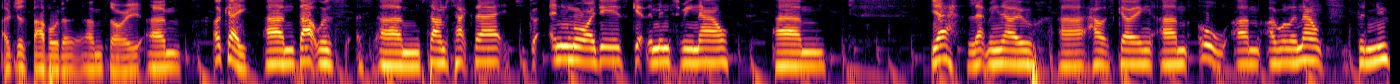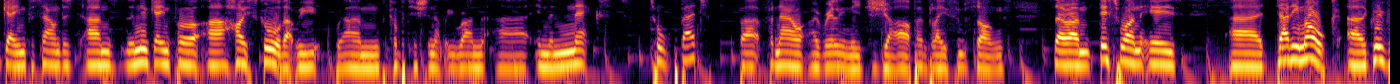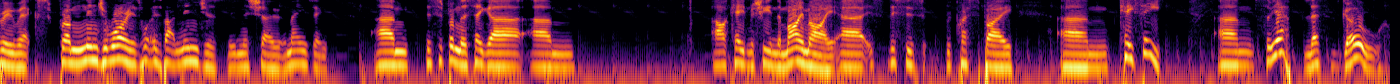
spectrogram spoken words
I've just babbled. I'm sorry. Um, okay, um, that was um, sound attack there. If you've got any more ideas, get them into me now. Um, yeah, let me know uh, how it's going. Um, oh, um, I will announce the new game for sound, the new game for uh, high score that we competition that we run uh, in the next talk bed. But for now, I really need to shut up and play some songs. So this one is uh, Daddy Mulk, uh, Groove Remix from Ninja Warriors. What is about ninjas in this show? Amazing. Um, this is from the Sega um, arcade machine, the My My. Uh, this is requested by um, KC. Um, so yeah, let's go.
